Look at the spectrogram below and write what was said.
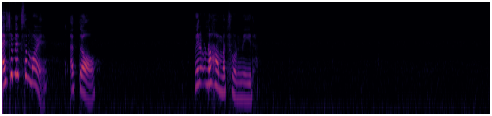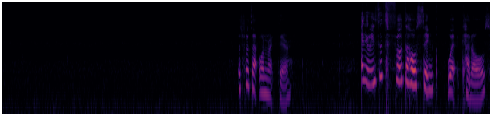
I should make some more after all. We don't know how much we'll need. Let's put that one right there. Anyways, let's fill the whole sink with kettles.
